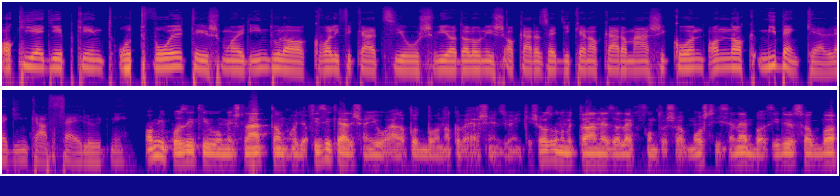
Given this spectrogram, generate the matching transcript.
Aki egyébként ott volt, és majd indul a kvalifikációs viadalon is, akár az egyiken, akár a másikon, annak miben kell leginkább fejlődni? Ami pozitívum, és láttam, hogy a fizikálisan jó állapotban vannak a versenyzőink, és azt gondolom, hogy talán ez a legfontosabb most, hiszen ebbe az időszakban,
